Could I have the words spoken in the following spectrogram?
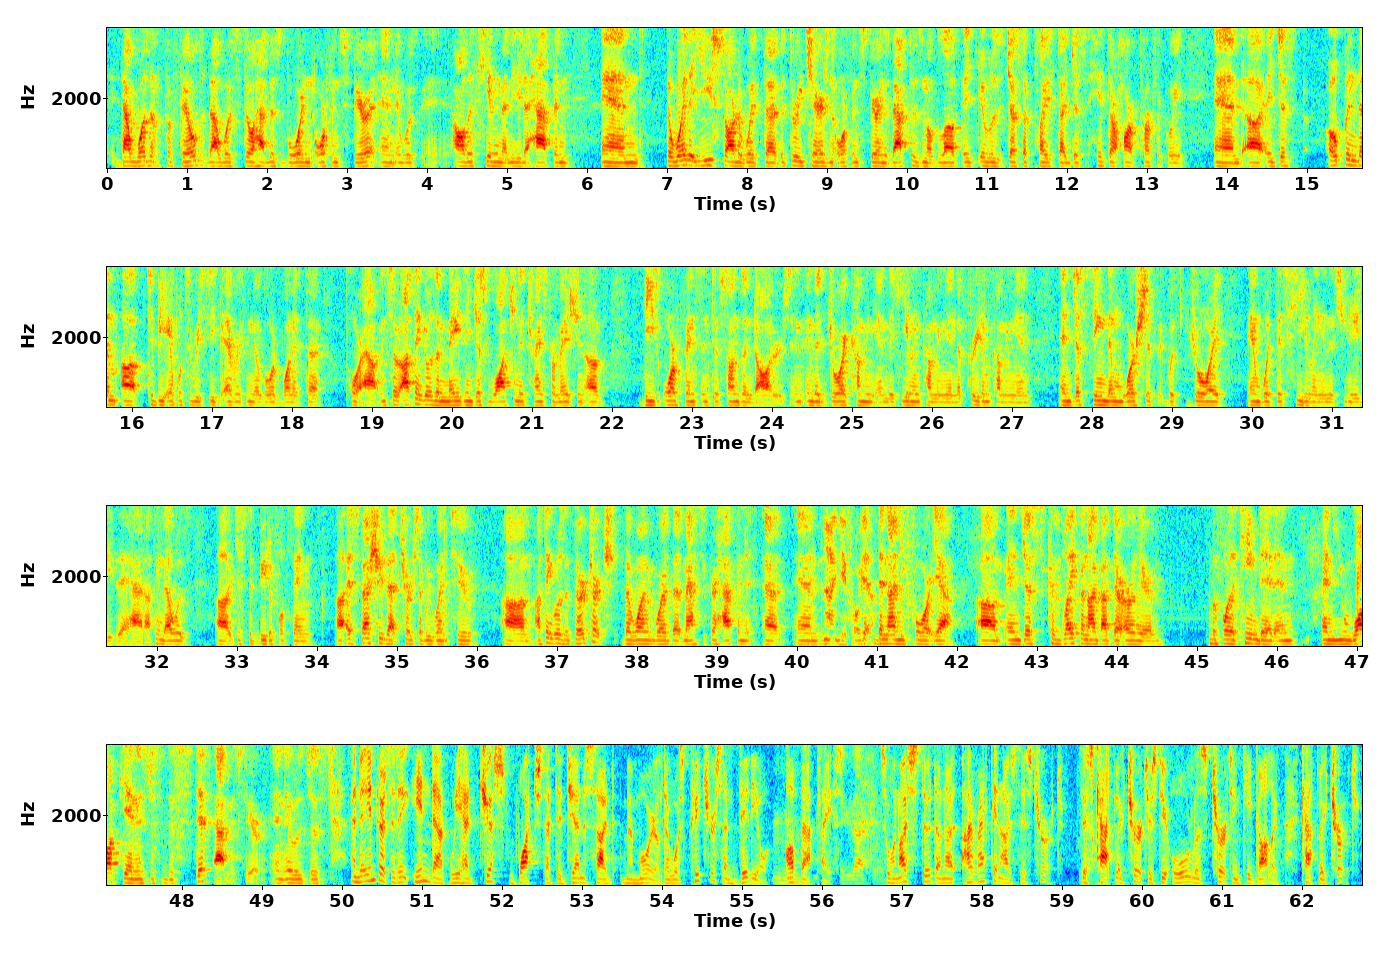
that wasn't fulfilled that was still had this void and orphan spirit and it was eh, all this healing that needed to happen and the way that you started with the, the three chairs and the orphan spirit and the baptism of love it, it was just a place that just hit their heart perfectly and uh, it just opened them up to be able to receive everything the Lord wanted to pour out. And so I think it was amazing just watching the transformation of these orphans into sons and daughters, and, and the joy coming in, the healing coming in, the freedom coming in, and just seeing them worship with joy and with this healing and this unity they had. I think that was uh, just a beautiful thing, uh, especially that church that we went to. Um, I think it was the third church, the one where the massacre happened at, and 94, the, yeah. the 94, yeah. Um, and just because Leif and I got there earlier before the team did, and and you walk in, it's just this stiff atmosphere, and it was just And the interesting thing in that we had just watched at the genocide memorial. There was pictures and video of that place. Mm-hmm. Exactly. So when I stood and I, I recognized this church, this Catholic church is the oldest church in Kigali, Catholic church.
